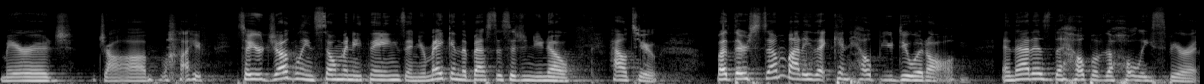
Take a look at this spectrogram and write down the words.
marriage, job, life. So you're juggling so many things and you're making the best decision you know how to. But there's somebody that can help you do it all, and that is the help of the Holy Spirit.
